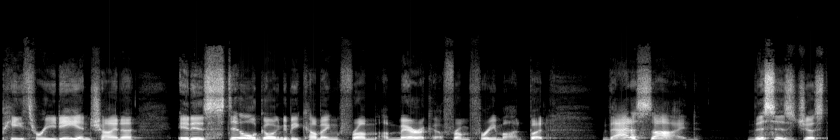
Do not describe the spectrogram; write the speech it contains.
P3D in China, it is still going to be coming from America, from Fremont. But that aside, this is just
